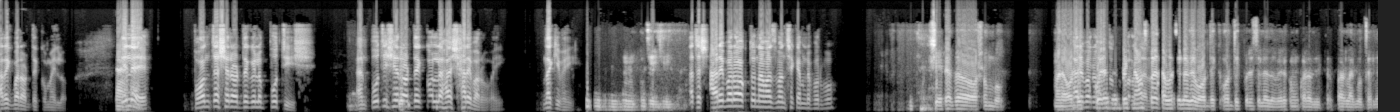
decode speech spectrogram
আরেকবার অর্ধেক কমাইলো। হ্যাঁ, তাহলে পঞ্চাশের অর্ধেক হইল পঁচিশ। আর পঁচিশের অর্ধেক করলে হয় সাড়ে বারো ভাই। নাকি ভাই? আচ্ছা সাড়ে বারো অক্ত নামাজ মানছে কেমনে পড়ব? সেটা তো অসম্ভব। মানে অর্ধেক নামাজ পড়ে তারপর চলে যাব অর্ধেক অর্ধেক পরে চলে যাব এরকম করা যেত করা লাগবে তাহলে।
